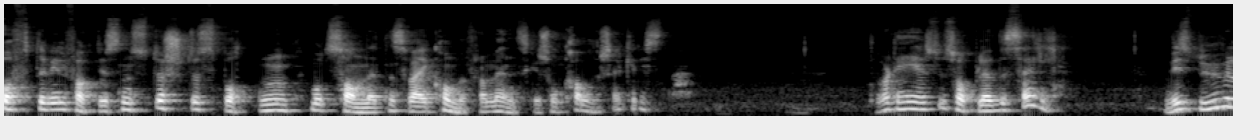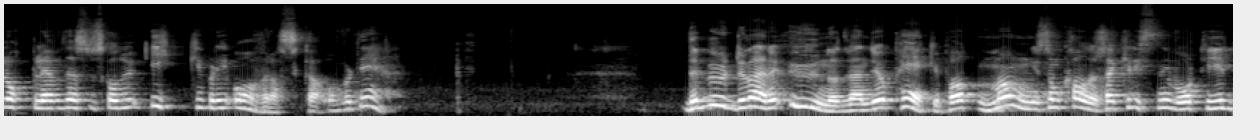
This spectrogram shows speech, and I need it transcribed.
Ofte vil faktisk den største spotten mot sannhetens vei komme fra mennesker som kaller seg kristne. Det var det Jesus opplevde selv. Hvis du vil oppleve det, så skal du ikke bli overraska over det. Det burde være unødvendig å peke på at mange som kaller seg kristne i vår tid,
